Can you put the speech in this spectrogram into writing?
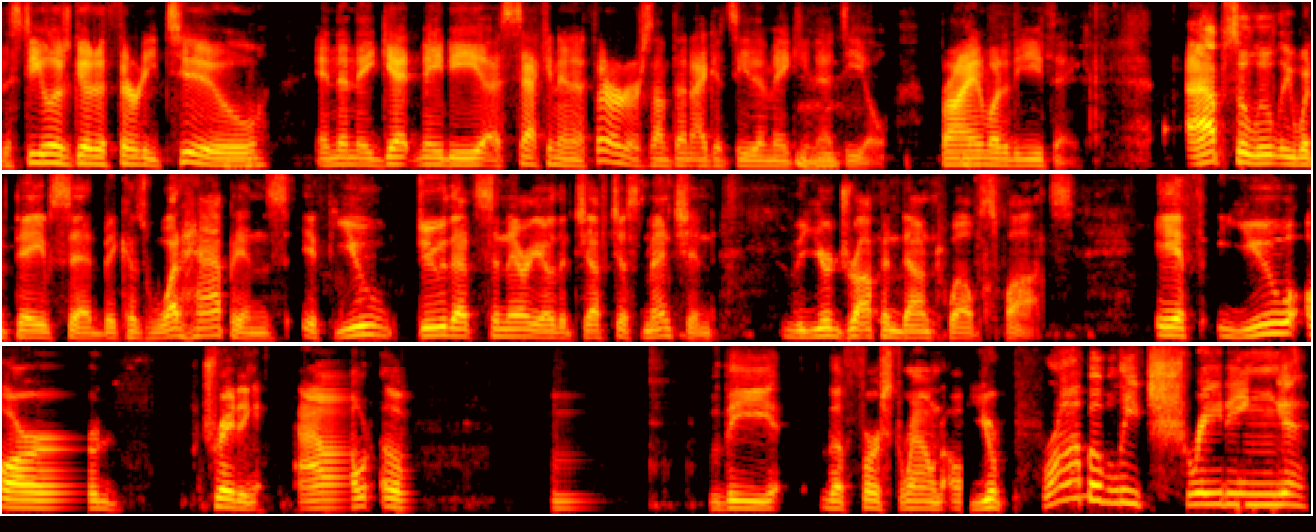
the Steelers go to 32, Mm-hmm. And then they get maybe a second and a third or something, I could see them making Mm-hmm. that deal. Bryan, what do you think? Absolutely what Dave said, because what happens if you do that scenario that Jeff just mentioned, you're dropping down 12 spots. If you are trading out of the the first round, you're probably trading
